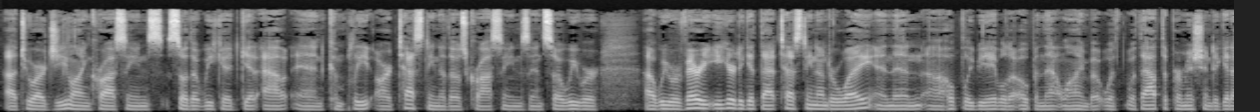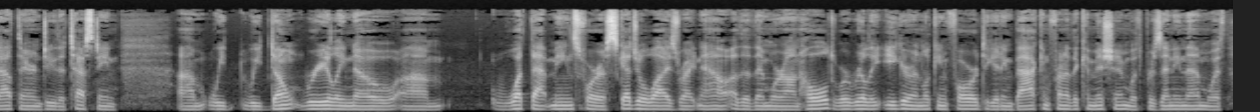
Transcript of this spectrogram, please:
uh, to our G line crossings so that we could get out and complete our testing of those crossings. And so we were uh, we were very eager to get that testing underway and then uh, hopefully be able to open that line. But with, without the permission to get out there and do the testing, um, we we don't really know. Um, what that means for us schedule wise right now, other than we're on hold. We're really eager and looking forward to getting back in front of the commission with presenting them with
